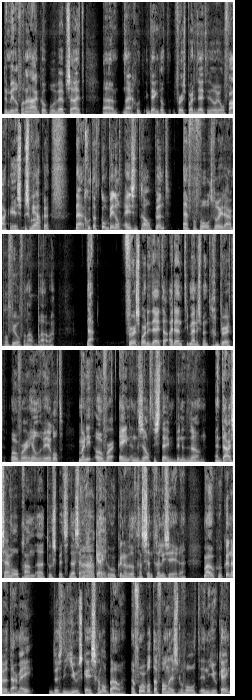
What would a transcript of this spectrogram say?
Door middel van een aankoop op een website. Ehm, nou ja, goed. Ik denk dat first party data heel, heel vaker is besproken. Nou ja, goed. Dat komt binnen op één centraal punt. En vervolgens wil je daar een profiel van opbouwen. Nou, first party data, identity management gebeurt over heel de wereld. Maar niet over één en dezelfde systeem binnen de dan. En daar zijn we op gaan eh, toespitsen. Daar zijn we Ah, gaan kijken hoe kunnen we dat gaan centraliseren. Maar ook hoe kunnen we daarmee dus de use case gaan opbouwen. Een voorbeeld daarvan is bijvoorbeeld in de UK.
